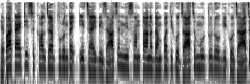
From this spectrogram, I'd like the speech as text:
हेपाटाइटिस कल्चर तुरन्तै एचआईभी जाँच निसन्तान दम्पतिको जाँच मुटु रोगीको जाँच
